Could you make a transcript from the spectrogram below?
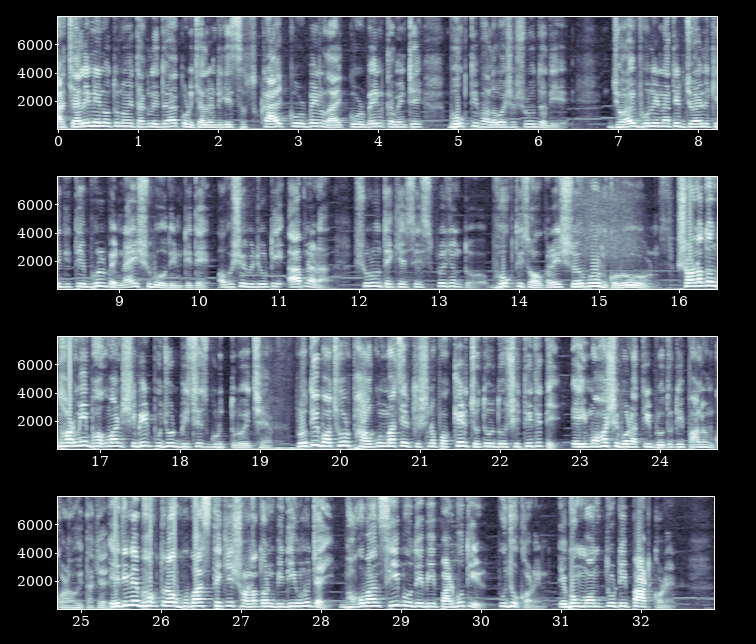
আর চ্যানেলে নতুন হয়ে থাকলে দয়া করে চ্যানেলটিকে সাবস্ক্রাইব করবেন, লাইক করবেন, কমেন্টে ভক্তি, ভালোবাসা, শ্রদ্ধা দিয়ে। জয় ভোলেনাথের জয় লিখে দিতে ভুলবেন না এই শুভ দিনটিতে। অবশ্যই ভিডিওটি আপনারা শুরু থেকে শেষ পর্যন্ত ভক্তি সহকারে শ্রবণ করুন। সনাতন ধর্মে ভগবান শিবের পুজোর বিশেষ গুরুত্ব রয়েছে। প্রতি বছর ফাল্গুন মাসের কৃষ্ণপক্ষের চতুর্দশী তিথিতে এই মহাশিবরাত্রির ব্রতটি পালন করা হয়ে থাকে। এদিনে ভক্তরা উপবাস থেকে সনাতন বিধি অনুযায়ী ভগবান শিব ও দেবী পার্বতীর পুজো করেন এবং মন্ত্রটি পাঠ করেন।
